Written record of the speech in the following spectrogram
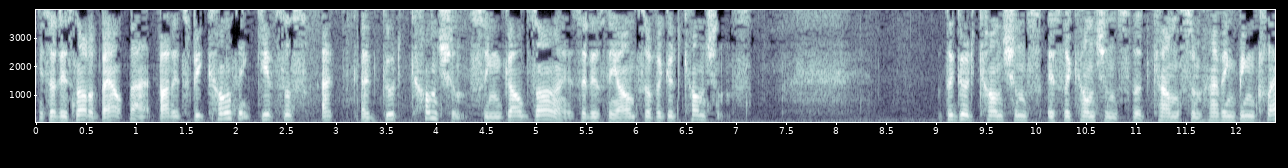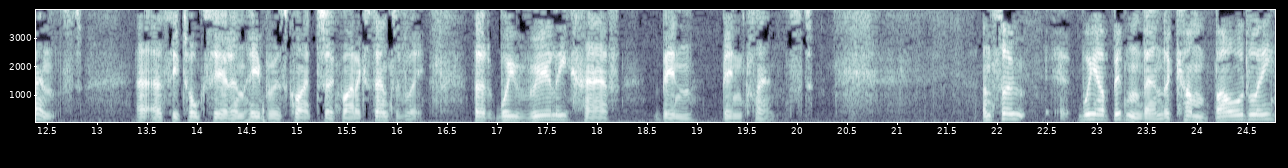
He said it's not about that, but it's because it gives us a, a good conscience in God's eyes. It is the answer of a good conscience. The good conscience is the conscience that comes from having been cleansed, as he talks here in Hebrews quite uh, quite extensively, that we really have been been cleansed. And so uh, we are bidden then to come boldly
